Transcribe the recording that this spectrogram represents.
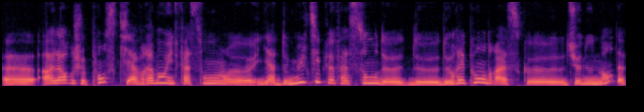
Euh, alors, je pense qu'il y a vraiment une façon, il y a de multiples façons de, répondre à ce que Dieu nous demande,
